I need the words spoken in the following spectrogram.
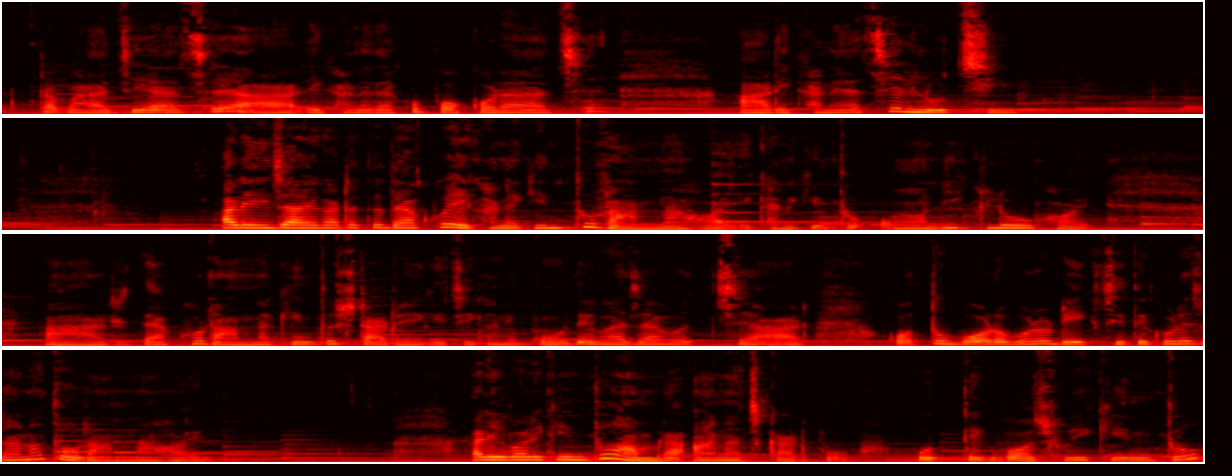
একটা ভাজি আছে আর এখানে দেখো পকোড়া আছে আর এখানে আছে লুচি। আর এই জায়গাটাতে দেখো, এখানে কিন্তু রান্না হয়, এখানে কিন্তু অনেক লোক হয়। আর দেখো, রান্না কিন্তু স্টার্ট হয়ে গেছে, এখানে বোঁদে ভাজা হচ্ছে আর কত বড় বড় ডেকচিতে করে জানো তো রান্না হয়। আর এবারে কিন্তু আমরা আনাজ কাটবো। প্রত্যেক বছরই কিন্তু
